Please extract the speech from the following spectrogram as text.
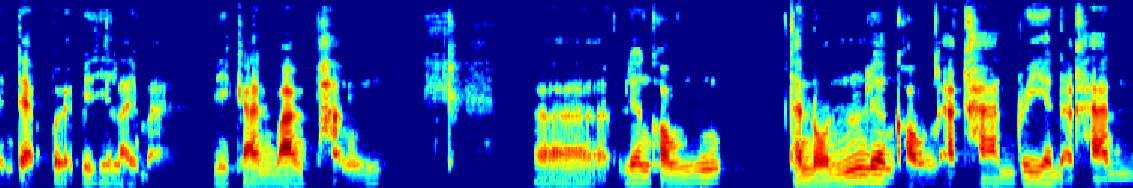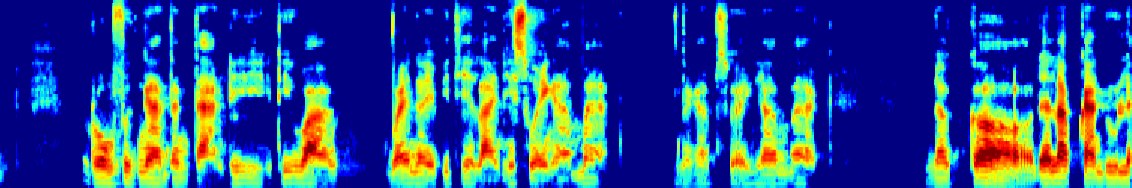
ตั้งแต่เปิดวิทยาลัยมา มีการวางผังเเรื่องของถนนเรื่องของอาคารเรียนอาคารโรงฝึกงานต่างๆ ที่ที่วางไว้ในวิทยาลัยนี่สวยงามมากนะครับ สวยงามมาก แล้วก็ได้รับการดูแล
